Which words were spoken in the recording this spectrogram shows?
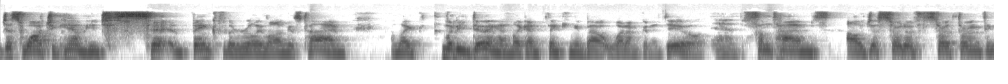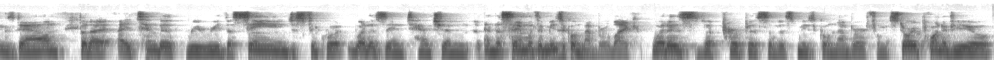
just watching him, he'd just sit and think for the really longest time. I'm like, what are you doing? I'm like, I'm thinking about what I'm going to do. And sometimes I'll just sort of start throwing things down, but I, I tend to reread the scene, just think, what, what is the intention? And the same with a musical number. Like, what is the purpose of this musical number from a story point of view?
